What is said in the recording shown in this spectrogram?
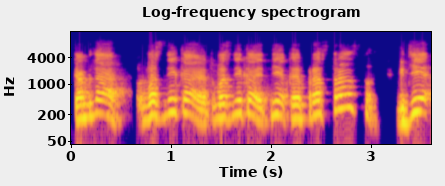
Когда возникают, возникает некое пространство, где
